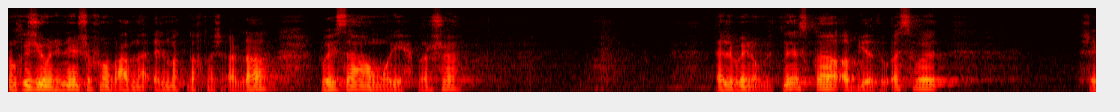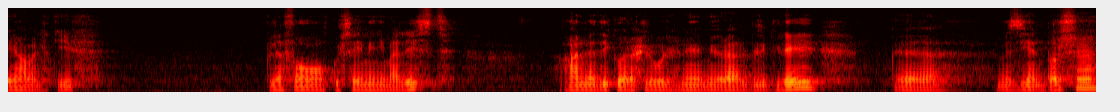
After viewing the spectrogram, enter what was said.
donc نجيو من هنا نشوفوا بعضنا المطبخ ما شاء الله واسع ومريح برشا. الوانه متناسقة أبيض وأسود. شي يعمل كيف؟ plafond كل شيء minimaliste. عندنا ديكور حلول هنا ميورال بالجري آه مزيان برشا.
